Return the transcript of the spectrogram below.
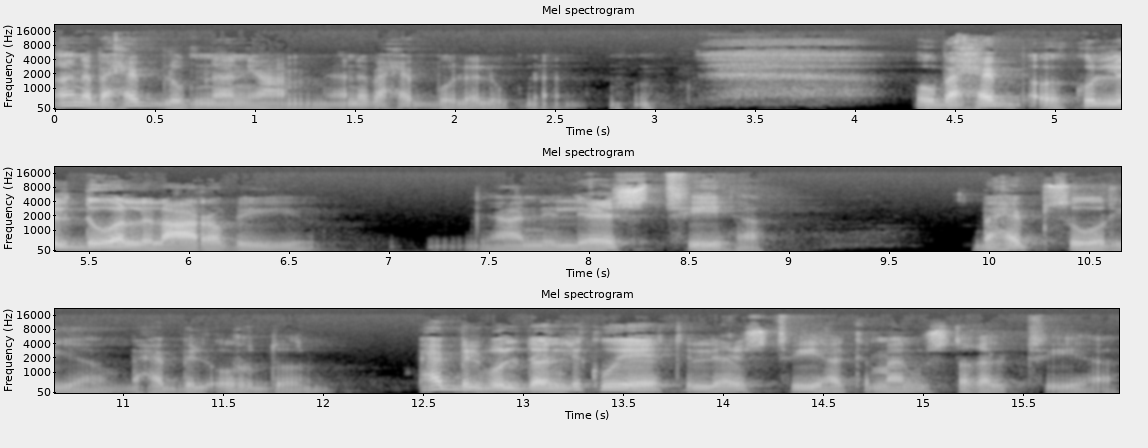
أنا بحب لبنان يا عمي أنا بحبه للبنان. وبحب كل الدول العربية يعني اللي عشت فيها. بحب سوريا بحب الأردن. بحب البلدان الكويت اللي عشت فيها كمان واشتغلت فيها.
